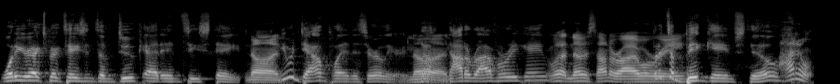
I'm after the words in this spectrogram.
what are your expectations of Duke at NC State? None. You were downplaying this earlier. None. Not, not a rivalry game, well, no, it's not a rivalry. but it's a big game still. I don't.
